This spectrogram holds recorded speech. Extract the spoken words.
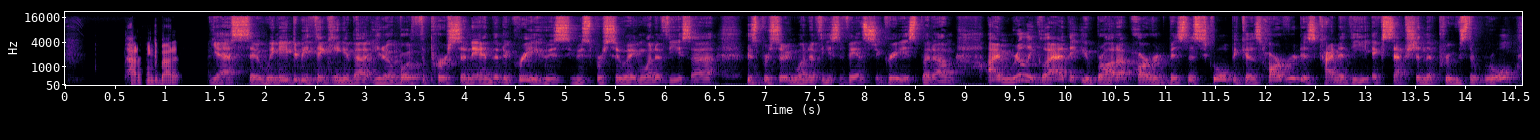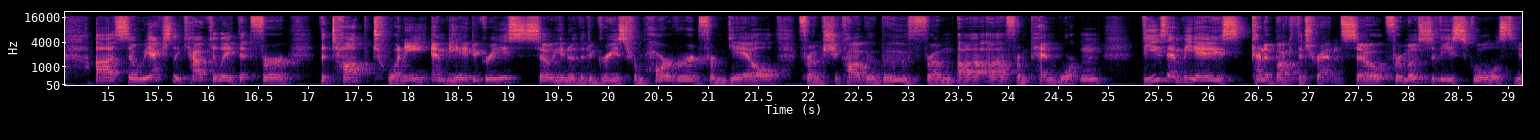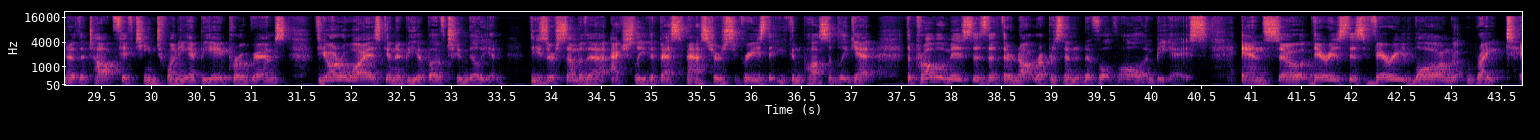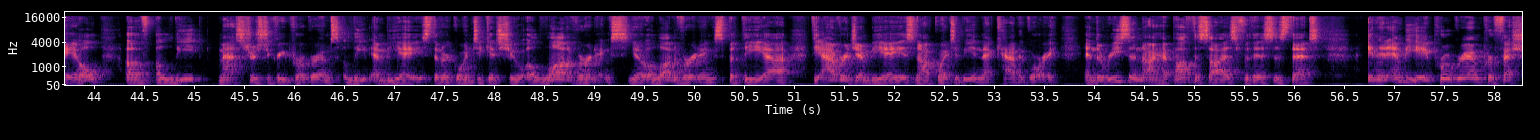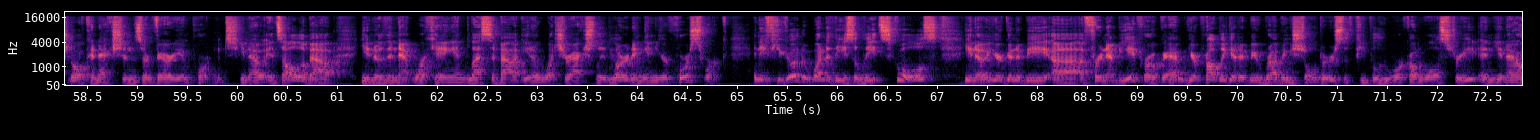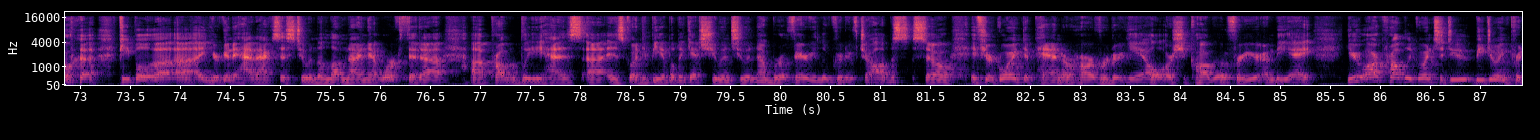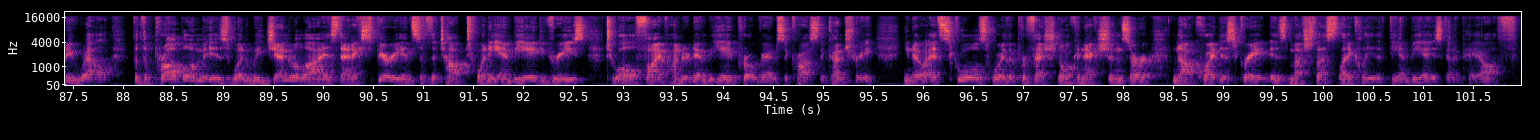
how to think about it? Yes, so we need to be thinking about you know both the person and the degree who's who's pursuing one of these uh, who's pursuing one of these advanced degrees. But um, I'm really glad that you brought up Harvard Business School because Harvard is kind of the exception that proves the rule. Uh, so we actually calculate that for the top 20 MBA degrees, so you know the degrees from Harvard, from Yale, from Chicago Booth, from uh, uh from Penn Wharton, these MBAs kind of buck the trend. So for most of these schools, you know, the top 15, 20 MBA programs, the ROI is going to be above 2 million. These are some of the actually the best master's degrees that you can possibly get. The problem is is that they're not representative of all MBAs. And so there is this very long right tail of elite master's degree programs, elite MBAs that are going to get you a lot of earnings, you know, a lot of earnings, but the uh, the average MBA is not going to be in that category. And the reason I hypothesize for this is that in an MBA program, professional connections are very important. You know, it's all about, you know, the networking and less about, you know, what you're actually learning in your coursework. And if you go to one of these elite schools, you know, you're going to be, uh, for an MBA program, you're probably going to be rubbing shoulders with people who work on Wall Street and, you know, people uh, uh, you're going to have access to an alumni network that uh, uh, probably has, uh, is going to be able to get you into a number of very lucrative jobs. So if you're going to Penn or Harvard or Yale or Chicago for your MBA, you are probably going to to do be doing pretty well. But the problem is when we generalize that experience of the top 20 MBA degrees to all 500 MBA programs across the country. You know, at schools where the professional connections are not quite as great, is much less likely that the MBA is going to pay off.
